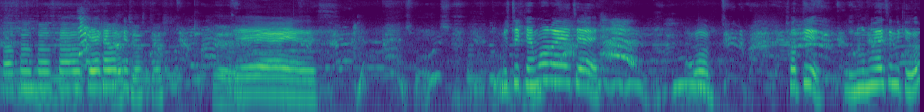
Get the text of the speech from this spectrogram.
খাও খাও খাও খাও কে মিষ্টি কেমন হয়েছে? সত্যি নুন হয়েছে নাকি গো?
